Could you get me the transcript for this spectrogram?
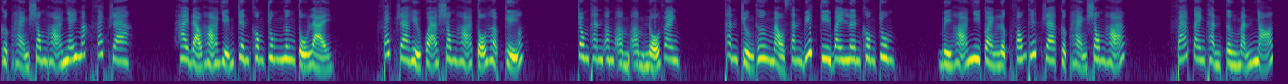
Cực hạn sông hỏa nháy mắt phát ra. Hai đạo hỏa diễm trên không trung ngưng tụ lại. Phát ra hiệu quả sông hỏa tổ hợp kỹ. Trong thanh âm ầm ầm nổ vang. Thanh trường thương màu xanh biếc kia bay lên không trung. Bị hỏa nhi toàn lực phóng thiết ra cực hạn sông hỏa. Phá tan thành từng mảnh nhỏ.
